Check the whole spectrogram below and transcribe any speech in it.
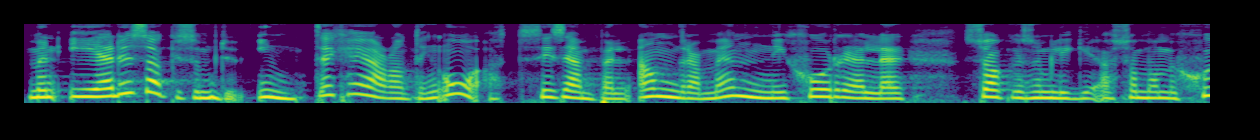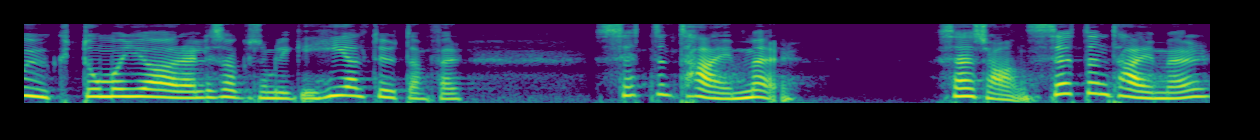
Men är det saker som du inte kan göra någonting åt, till exempel andra människor eller saker som, ligger, som har med sjukdom att göra eller saker som ligger helt utanför. Sätt en timer. Så här sa han, sätt en timer.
